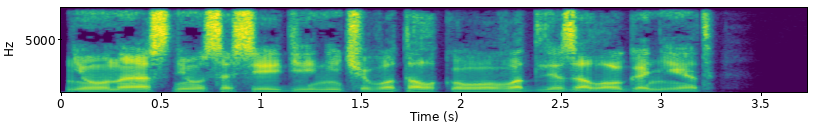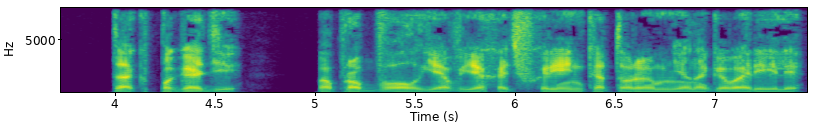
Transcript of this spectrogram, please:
Ни у нас, ни у соседей ничего толкового для залога нет. Так, погоди. Попробовал я въехать в хрень, которую мне наговорили.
